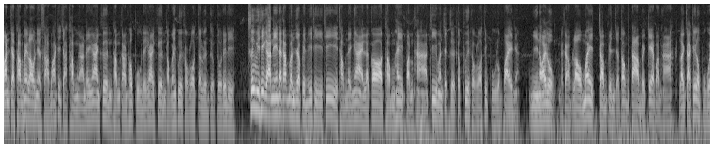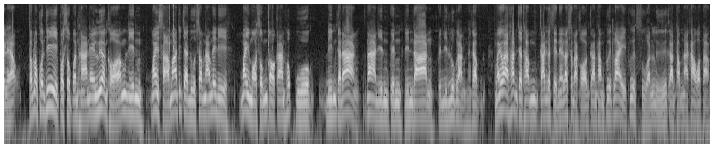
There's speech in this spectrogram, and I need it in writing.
มันจะทำให้เราเนี่ยสามารถที่จะทำงานได้ง่ายขึ้นทำการเพาะปลูกได้ง่ายขึ้นทำให้พืชของเราเจริญเติบโตได้ดี ซึ่งวิธีการนี้นะครับมันจะเป็นวิธีที่ทำได้ง่าย แล้วก็ทำให้ปัญหาที่มันจะเกิดกับพืชของเราที่ปลูกลงไปเนี่ยมีน้อยลงนะครับเราไม่จำเป็นจะต้องตามไปแก้ปัญหา หลังจากที่เราปลูกไว้แล้ว สำหรับคนที่ประสบปัญหาในเรื่องของดินไม่สามารถที่จะดูดซับน้ำได้ดี ไม่เหมาะสมต่อการพาะปลูกดินกระด้าง หน้าดินเป็นดินดาน เป็นดินลูกรังนะครับไม่ว่าท่านจะทำการเกษตรในลักษณะของการทำพืชไร่พืชสวน หรือการทำนาข้าวก็ตาม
